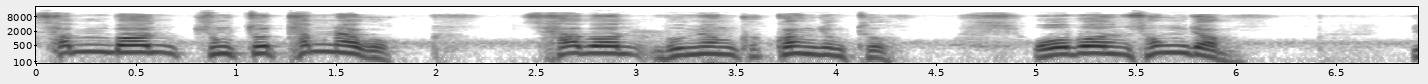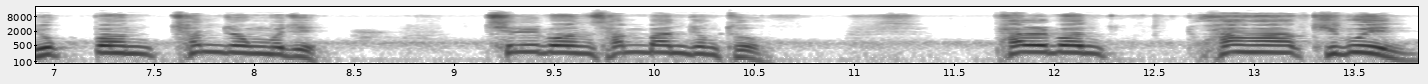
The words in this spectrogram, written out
3번 중투 탐라국, 4번 무명 극황 중투, 5번 송정, 6번 천종무지, 7번 3반 중투, 8번 황하 기부인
